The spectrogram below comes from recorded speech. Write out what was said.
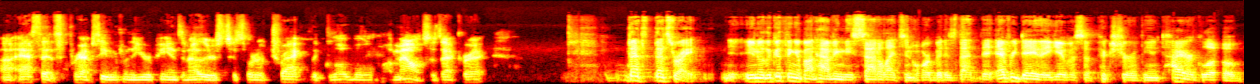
uh, assets, perhaps even from the Europeans and others, to sort of track the global amounts. Is that correct? That's that's right. You know, the good thing about having these satellites in orbit is that they, every day they give us a picture of the entire globe of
